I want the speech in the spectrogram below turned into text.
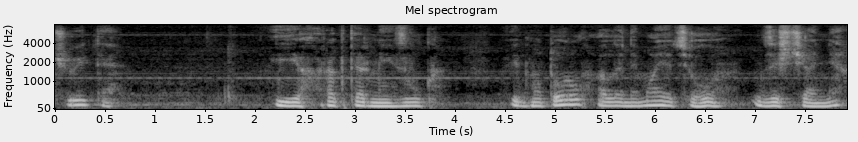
Чуєте? Є характерний звук від мотору, але немає цього дзищання.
